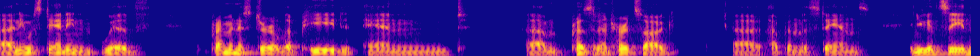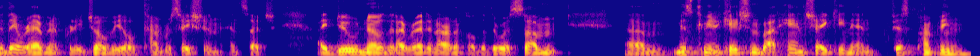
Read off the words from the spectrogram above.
uh, and he was standing with Prime Minister Lapid and um, President Herzog uh, up in the stands and you could see that they were having a pretty jovial conversation and such. I do know that I read an article that there was some um, miscommunication about handshaking and fist pumping.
